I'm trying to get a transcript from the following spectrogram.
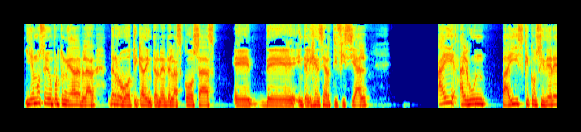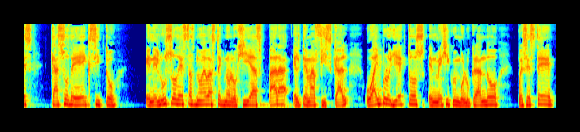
Y hemos tenido oportunidad de hablar de robótica, de Internet de las Cosas, eh, de inteligencia artificial. ¿Hay algún país que consideres caso de éxito en el uso de estas nuevas tecnologías para el tema fiscal? ¿O hay proyectos en México involucrando pues este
